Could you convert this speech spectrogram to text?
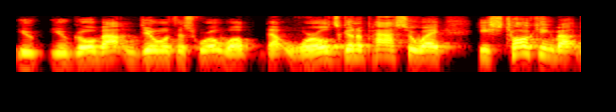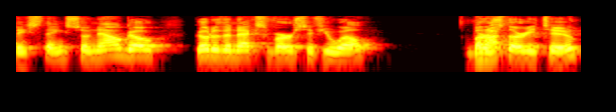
you, you go about and deal with this world. Well, that world's going to pass away. He's talking about these things. So now go, go to the next verse, if you will. Verse 32.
